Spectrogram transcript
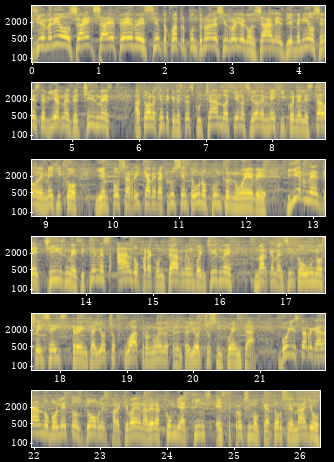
Bienvenidos a Exa FM 104.9, soy Roger González, bienvenidos en este viernes de chismes a toda la gente que me está escuchando aquí en la Ciudad de México, en el Estado de México y en Poza Rica, Veracruz 101.9. Viernes de chismes, si tienes algo para contarme, un buen chisme, márcame al 5166-3849 o 3850. Voy a estar regalando boletos dobles para que vayan a ver a Cumbia Kings este próximo 14 de mayo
